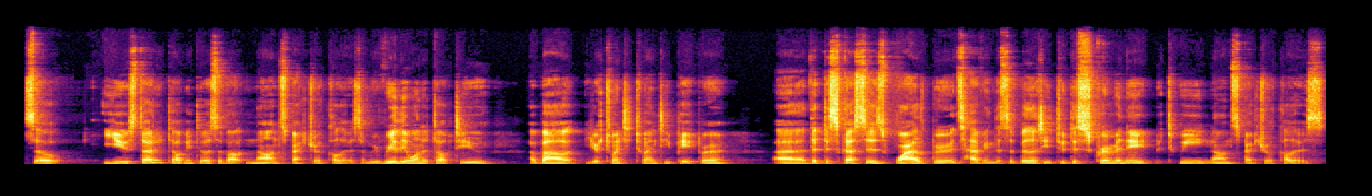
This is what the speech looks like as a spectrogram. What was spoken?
So you started talking to us about non-spectral colors, and we really want to talk to you about your 2020 paper uh, that discusses wild birds having this ability to discriminate between non-spectral colors.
